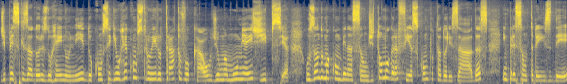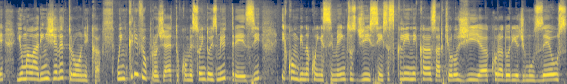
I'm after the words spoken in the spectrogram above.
de pesquisadores do Reino Unido conseguiu reconstruir o trato vocal de uma múmia egípcia, usando uma combinação de tomografias computadorizadas, impressão 3D e uma laringe eletrônica. O incrível projeto começou em 2013 e combina conhecimentos de ciências clínicas, arqueologia, curadoria de museus,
